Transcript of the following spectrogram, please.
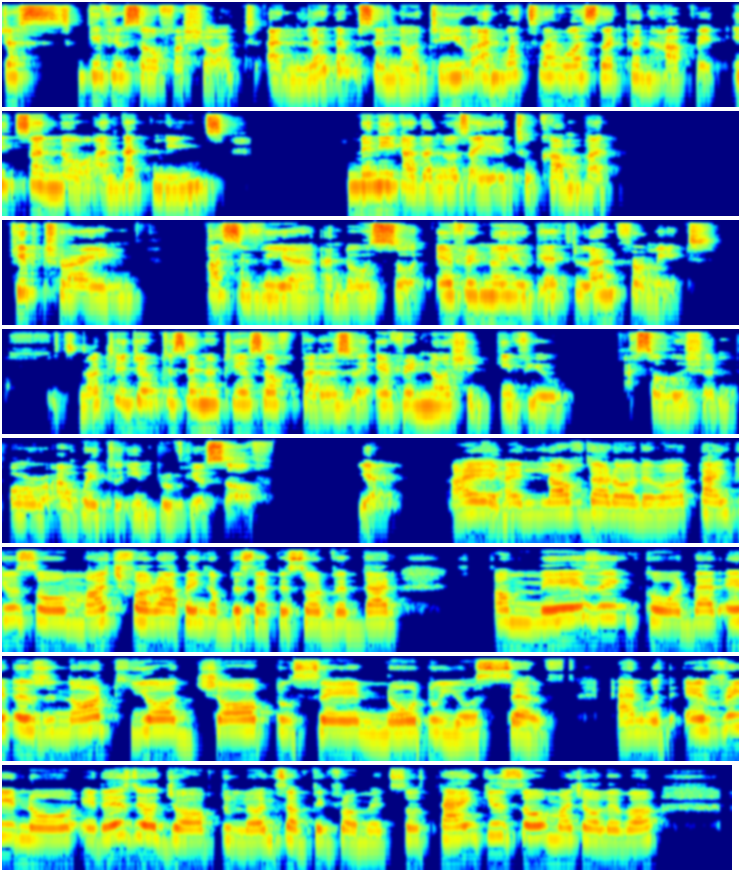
Just give yourself a shot and let them say no to you. And what's the worst that can happen? It's a no. And that means many other no's are yet to come, but keep trying, persevere, and also every no you get, learn from it. It's not your job to say no to yourself, but also every no should give you a solution or a way to improve yourself. Yeah. I, I love that, Oliva. Thank you so much for wrapping up this episode with that amazing quote that it is not your job to say no to yourself. And with every no, it is your job to learn something from it. So thank you so much, Oliva,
